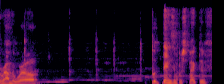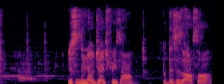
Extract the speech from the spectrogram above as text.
around the world. Put things in perspective. This is a no judge free zone, but this is also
